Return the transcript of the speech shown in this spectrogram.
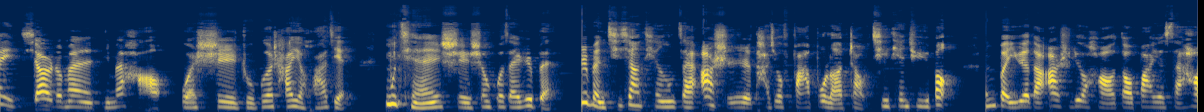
嗨，小耳朵们，你们好，我是主播长野华姐，目前是生活在日本。日本气象厅在二十日，它就发布了早期天气预报，从本月的二十六号到八月三号，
